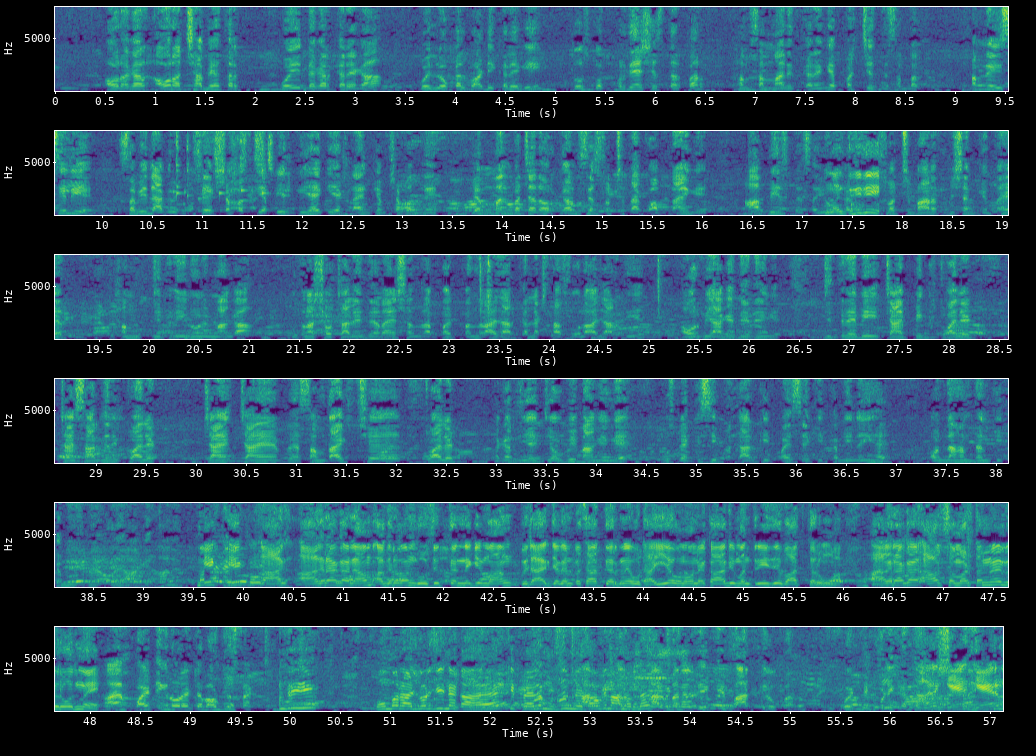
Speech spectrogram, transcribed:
और अगर और अच्छा बेहतर कोई नगर करेगा कोई लोकल बॉडी करेगी तो उसको प्रदेश स्तर पर हम सम्मानित करेंगे 25 दिसंबर को। हमने इसीलिए सभी नागरिकों से एक शपथ की अपील की है कि एक लाइन की हम शपथ लें कि हम मन वचन और कर्म से स्वच्छता को अपनाएँगे। आप भी इसमें सहयोग मंत्री जी। स्वच्छ भारत मिशन के तहत हम जितनी इन्होंने मांगा उतना शौचालय दे रहे हैं। पंद्रह हज़ार का लक्ष्य था सोलह हज़ार दिए और भी आगे दे देंगे। जितने भी चाहे पिंक टॉयलेट चाहे सार्वजनिक टॉयलेट चाहे चाहे सामुदायिक टॉयलेट अगर ये जो भी मांगेंगे उसमें किसी प्रकार की पैसे की कमी नहीं है और न हम धन की कमी उसमें और आगे आने एक एक आग, आगरा का नाम अग्रवन घोषित करने की मांग विधायक जगन प्रसाद गर्ग ने उठाई है। उन्होंने कहा कि मंत्री से बात करूँगा। आगरा का आप समर्थन में विरोध में? I am quite ignorant about this fact मंत्री जी ओमर राजभर जी ने कहा है कि पहले मुस्लिम नेताओं के नाम बदले। मंत्री के बात के ऊपर कोई टिप्पणी करना गैर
